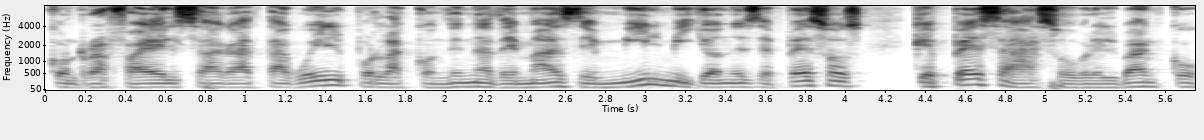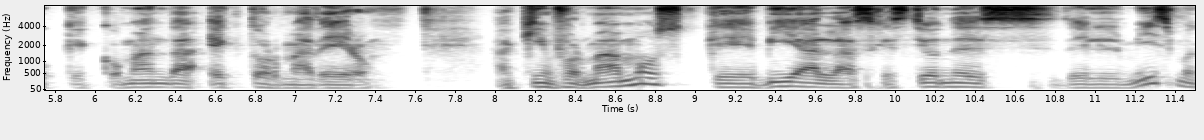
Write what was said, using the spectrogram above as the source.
con Rafael Zagatawil por la condena de más de mil millones de pesos que pesa sobre el banco que comanda Héctor Madero. Aquí informamos que vía las gestiones del mismo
